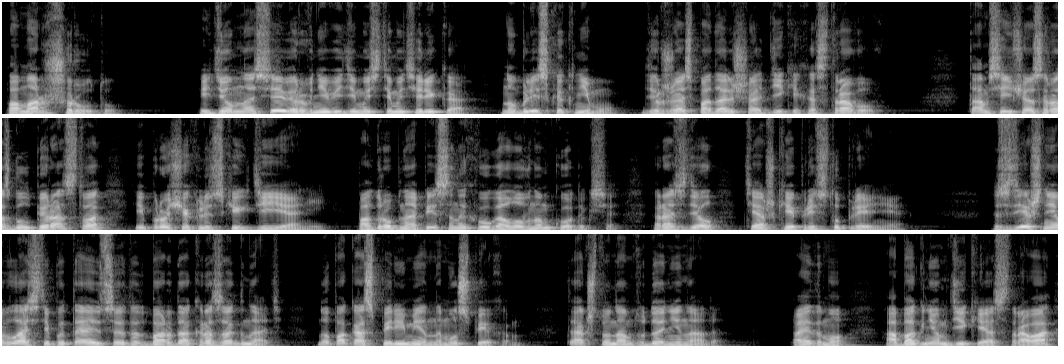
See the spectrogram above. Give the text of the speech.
По маршруту. Идем на север в невидимости материка, но близко к нему, держась подальше от диких островов. Там сейчас разгул пиратства и прочих людских деяний, подробно описанных в Уголовном кодексе, раздел «Тяжкие преступления». Здешние власти пытаются этот бардак разогнать, но пока с переменным успехом, так что нам туда не надо. Поэтому обогнем Дикие острова,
